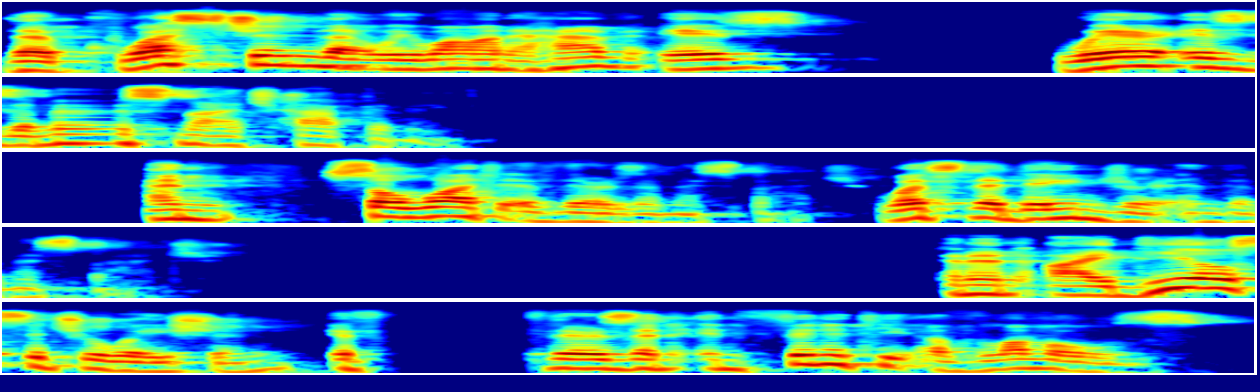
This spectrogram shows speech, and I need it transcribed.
The question that we want to have is where is the mismatch happening? And so what if there's a mismatch? What's the danger in the mismatch? In an ideal situation, if there's an infinity of levels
